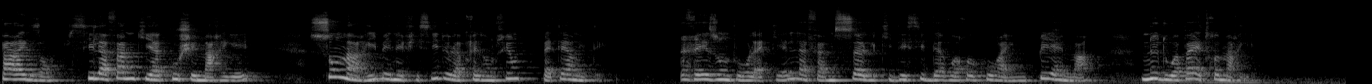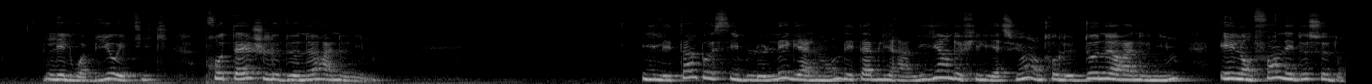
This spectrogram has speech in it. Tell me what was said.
Par exemple, si la femme qui accouche est mariée, son mari bénéficie de la présomption paternité. Raison pour laquelle la femme seule qui décide d'avoir recours à une PMA ne doit pas être mariée. Les lois bioéthiques protègent le donneur anonyme il est impossible légalement d'établir un lien de filiation entre le donneur anonyme et l'enfant né de ce don.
